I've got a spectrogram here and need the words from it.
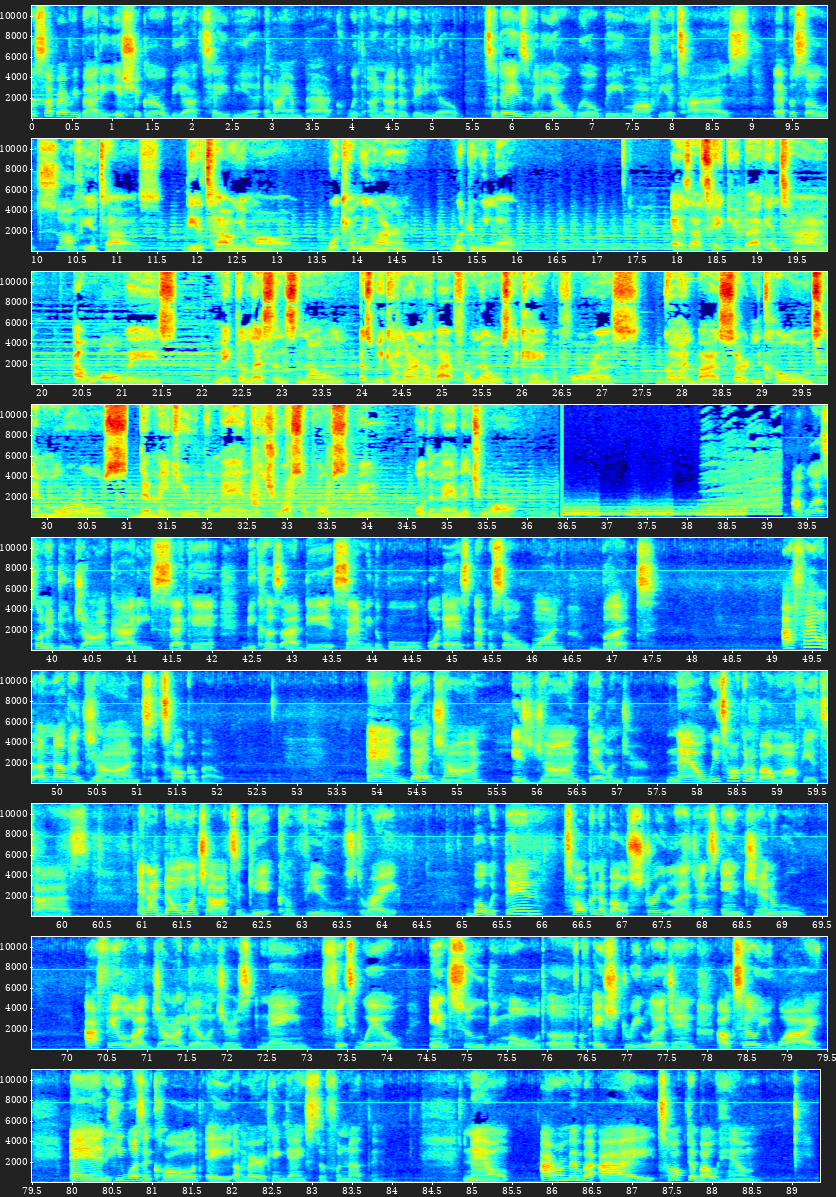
What's up everybody, it's your girl B Octavia and I am back with another video. Today's video will be Mafia Ties, episode 2. Mafia ties. The Italian mob. What can we learn? What do we know? As I take you back in time, I will always make the lessons known as we can learn a lot from those that came before us. Going by certain codes and morals that make you the man that you are supposed to be, or the man that you are. I was going to do John Gotti second because I did Sammy the Bull as episode 1, but I found another John to talk about. And that John is John Dillinger. Now, we talking about mafia ties, and I don't want y'all to get confused, right? But within talking about street legends in general, I feel like John Dillinger's name fits well into the mold of a street legend. I'll tell you why. And he wasn't called a American gangster for nothing. Now, I remember I talked about him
